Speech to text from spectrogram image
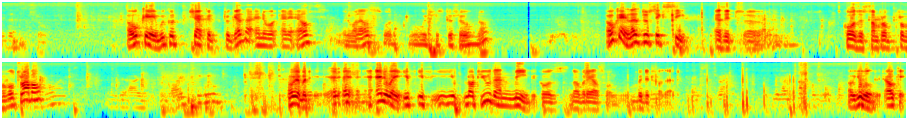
if it's true. Okay, we could check it together. Anyone, any else? Anyone else would wishes to show? No. Okay, let's do six C, as it uh, causes some prob- probable trouble. Moment. Maybe I invite you. Oh yeah, but anyway, if if if not you, then me, because nobody else will bid it for that. Let's try. You have okay. Oh, you will do it. Okay.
